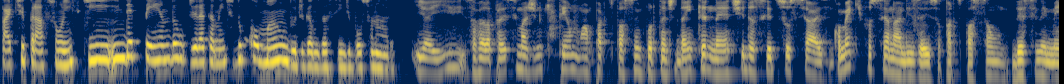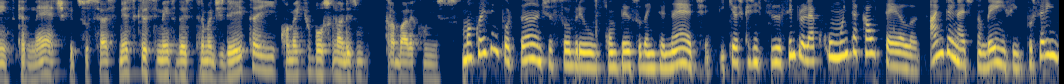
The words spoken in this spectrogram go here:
partir para ações que independam diretamente do comando, digamos assim, de Bolsonaro. E aí, Isabela, para isso imagino que tem uma participação importante da internet e das redes sociais. Como é que você analisa isso, a participação desse elemento, internet, redes sociais, nesse crescimento da extrema direita e como é que o bolsonarismo trabalha com isso. Uma coisa importante sobre o contexto da internet, e que acho que a gente precisa sempre olhar com muita cautela. A internet também, enfim, por serem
